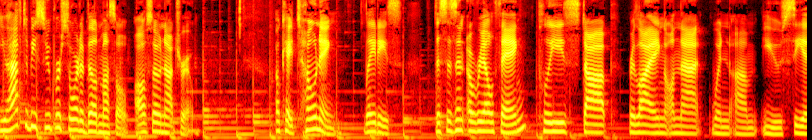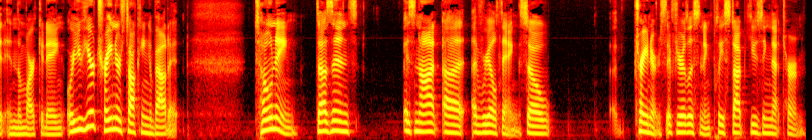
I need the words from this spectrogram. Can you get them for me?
you have to be super sore to build muscle. Also not true. Okay toning. Ladies this isn't a real thing. Please stop relying on that when um, you see it in the marketing or you hear trainers talking about it. Toning doesn't is not a, a real thing. So, uh, trainers, if you're listening, please stop using that term.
